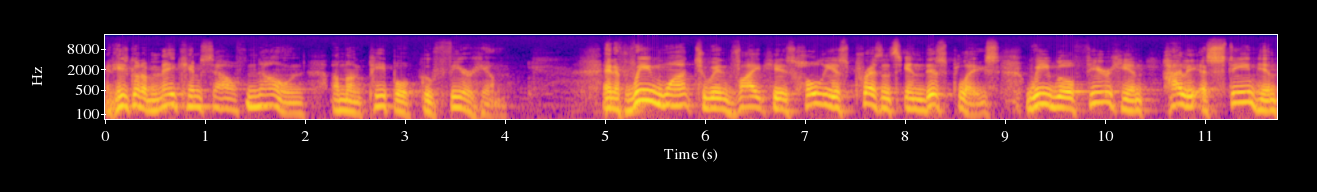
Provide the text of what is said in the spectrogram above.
and He's going to make Himself known among people who fear Him. And if we want to invite His holiest presence in this place, we will fear Him, highly esteem Him,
